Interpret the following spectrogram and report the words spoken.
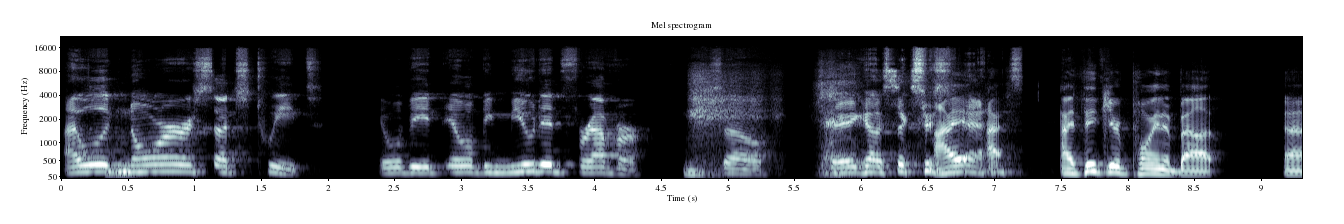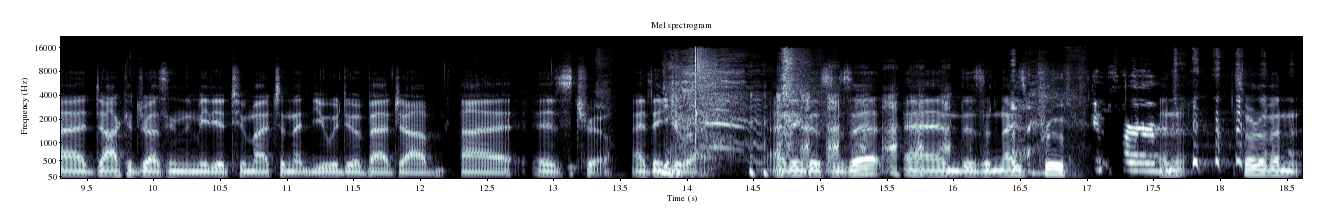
I will Mm-hmm. ignore such tweet. It will be it will be muted forever. So there you go, Sixers I, I. I think your point about uh, Doc addressing the media too much and that you would do a bad job uh, is true. I think you're right. I think this is it, and there's a nice proof Confirmed. and sort of an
